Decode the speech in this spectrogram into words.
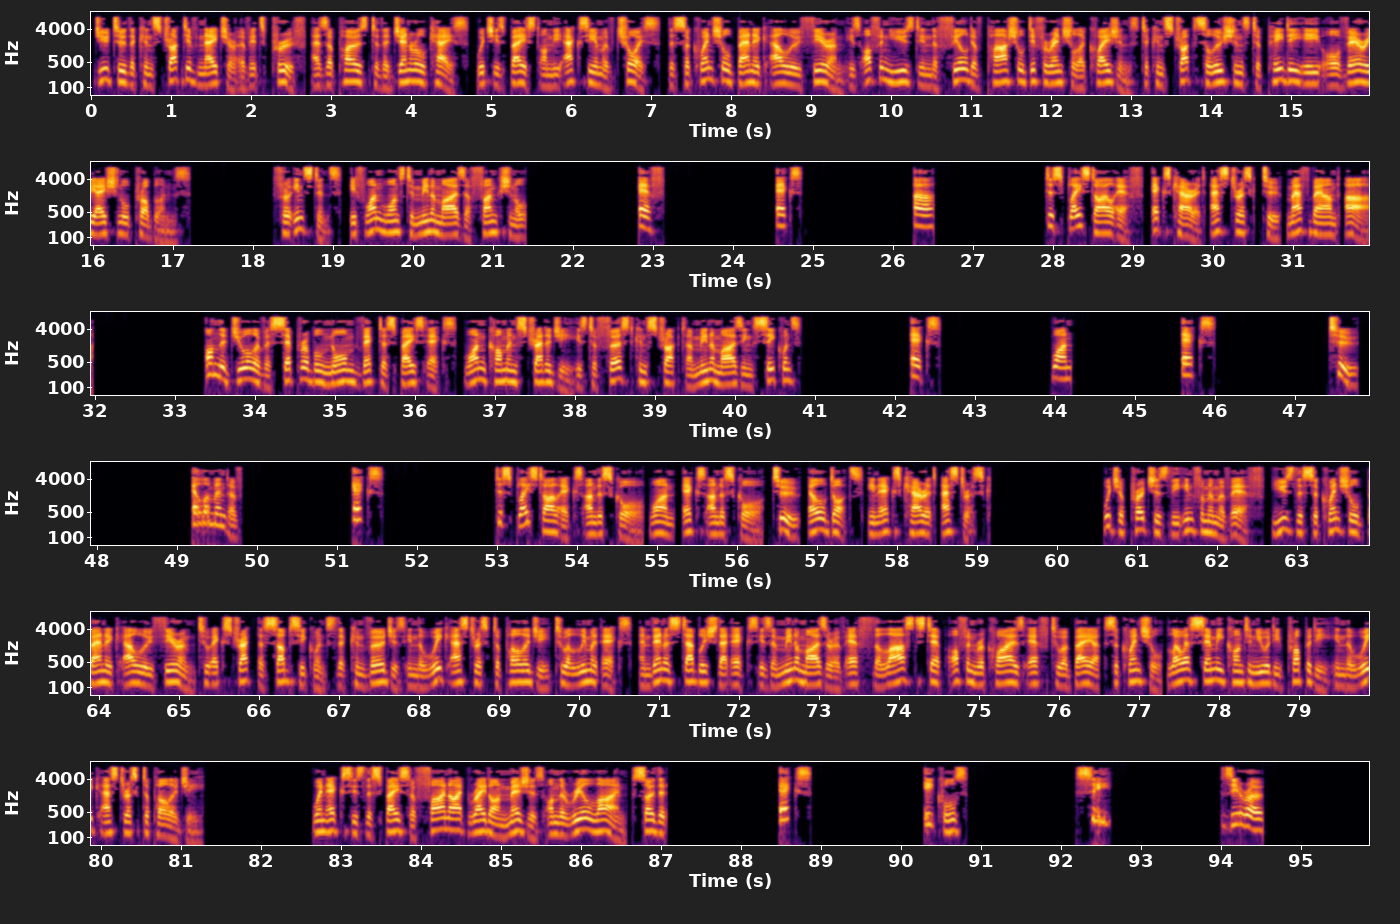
due to the constructive nature of its proof as opposed to the general case, which is based on the axiom of choice. The sequential Banach–Alaoglu theorem is often used in the field of partial differential equations to construct solutions to PDE or variational problems. For instance, if one wants to minimize a functional f x r display style f x caret asterisk 2 math bound r. On the dual of a separable normed vector space X, one common strategy is to first construct a minimizing sequence X 1 X 2 element of X display style X underscore 1 X underscore 2 L dots in X caret asterisk which approaches the infimum of F, use the sequential Banach-Alaoglu theorem to extract a subsequence that converges in the weak asterisk topology to a limit x, and then establish that x is a minimizer of F. The last step often requires F to obey a sequential lower semi-continuity property in the weak asterisk topology. When X is the space of finite radon measures on the real line so that X equals C zero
